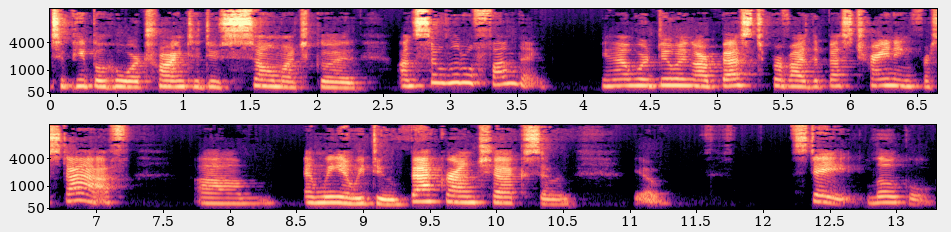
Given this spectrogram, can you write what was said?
to people who are trying to do so much good on so little funding. You know, we're doing our best to provide the best training for staff, um, and we you know, we do background checks and you know state, local,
